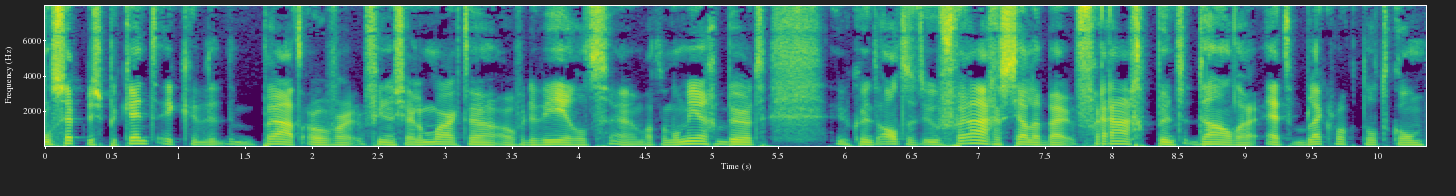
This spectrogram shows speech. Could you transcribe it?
Concept is bekend. Ik praat over financiële markten, over de wereld en wat er nog meer gebeurt. U kunt altijd uw vragen stellen bij vraag.daalder.blackrock.com.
